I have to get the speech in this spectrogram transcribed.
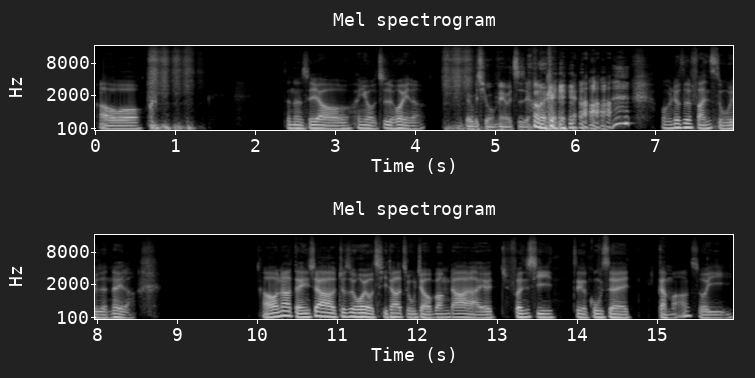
好哦，真的是要很有智慧的。对不起，我没有智慧。我们就是凡俗的人类了。好，那等一下就是会有其他主角帮大家来分析这个故事在干嘛，所以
